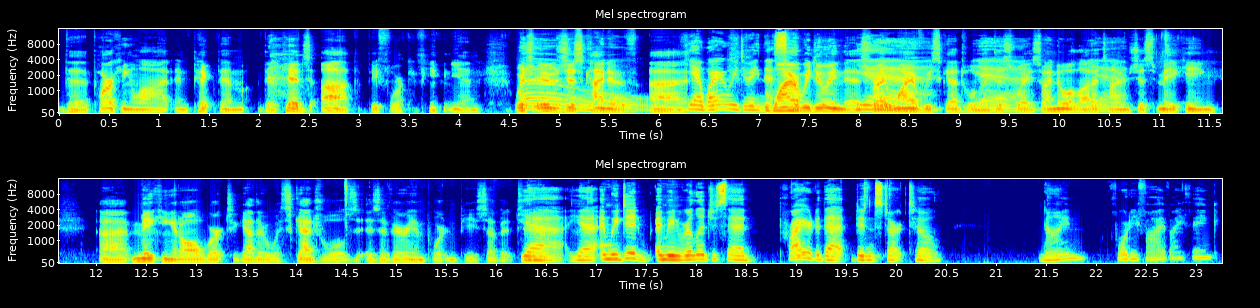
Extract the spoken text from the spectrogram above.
the parking lot and pick them their kids up before communion which it was just kind of Oh. uh yeah, why are we doing this? why are we doing this right why have we Yeah, scheduled it this way so i know a lot of times just making uh, making it all work together with schedules is a very important piece of it too Yeah, yeah. And we did I mean religious ed prior to that didn't start till 9:45 I think,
